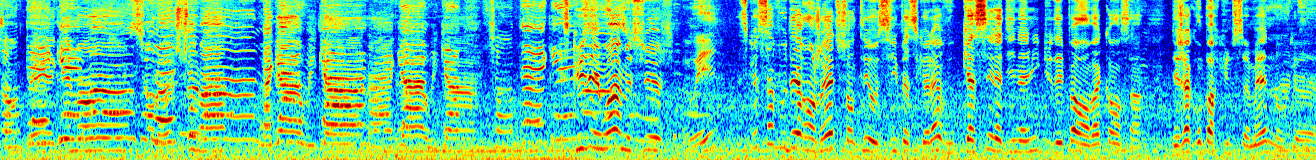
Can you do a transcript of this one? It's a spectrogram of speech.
chantait gaiement sur le chemin. Nagawika, Nagawika, chantait gaiement. Excusez-moi, monsieur. Oui Est-ce que ça vous dérangerait de chanter aussi Parce que là, vous cassez la dynamique du départ en vacances. hein. Déjà qu'on part qu'une semaine, donc. euh,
